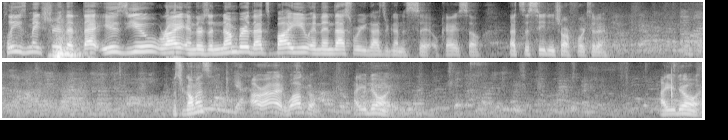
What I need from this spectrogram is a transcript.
please make sure that that is you, right? And there's a number that's by you, and then that's where you guys are gonna sit, okay? So that's the seating chart for today. Mr. Gomez? Yeah. All right, welcome. How you doing? How you doing?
